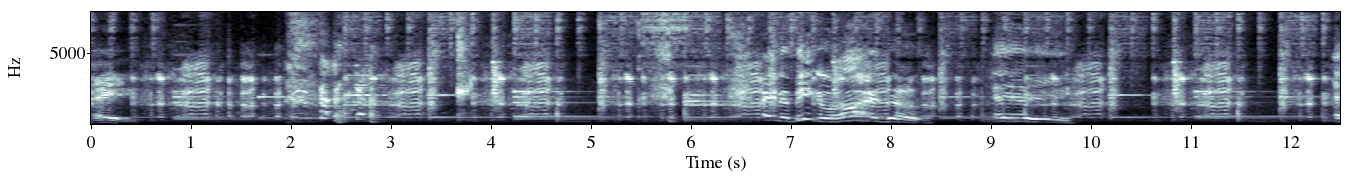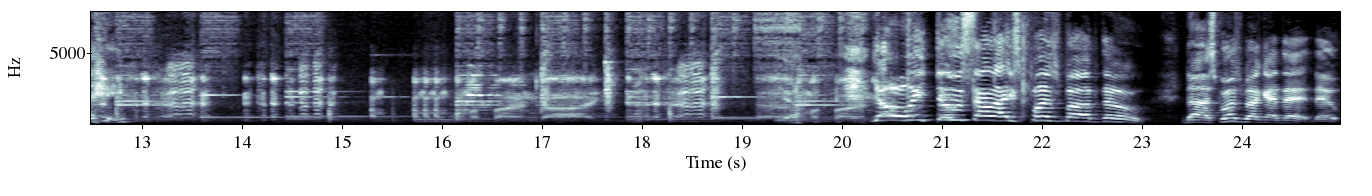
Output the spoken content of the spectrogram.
Hey. hey, the beat go hard though. Hey. Hey. I'm, I'm, I'm a fun guy. Yeah. I'm a fun Yo, he do sound like SpongeBob though. Nah, SpongeBob got that that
